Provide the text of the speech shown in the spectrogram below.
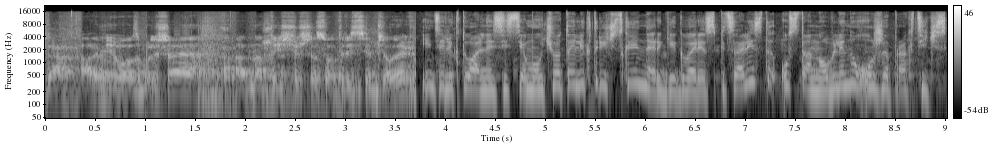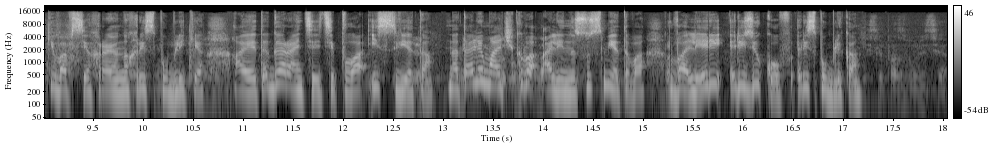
Да. Армия у вас большая, 1637 человек. Интеллектуальная система учета электрической энергии, говорят специалисты, установлена уже практически во всех районах республики. А это гарантия тепла и света. Наталья Мальчикова, Алина Сусметова, Валерий Резюков, Республика. Если позволите.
